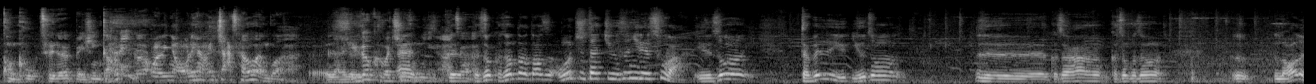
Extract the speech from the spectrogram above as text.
困裤，穿着背心，讲来搿好像屋里向家产万贯啊，有个看勿起哎，富人啊，搿种搿种倒倒是，我记得九十年代初啊，有种，特别是有有种，呃，搿种搿种搿种，呃，老头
